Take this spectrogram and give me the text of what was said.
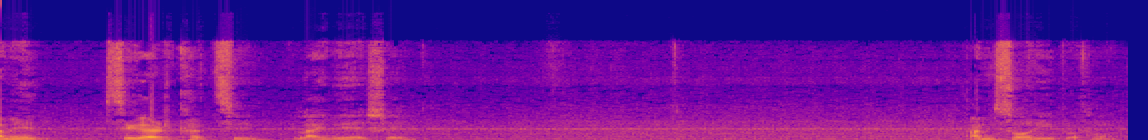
আমি সিগারেট খাচ্ছি লাইভে এসে। আমি সরি প্রথমত।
